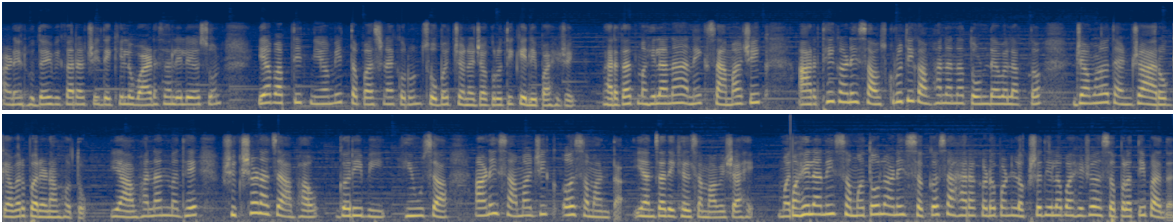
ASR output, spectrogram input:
आणि हृदयविकाराची देखील वाढ झालेली असून या बाबतीत नियमित तपासण्या करून सोबत जनजागृती केली पाहिजे. भारतात महिलांना अनेक सामाजिक आर्थिक आणि सांस्कृतिक आव्हानांना तोंड द्यावं लागतं ज्यामुळे त्यांच्या आरोग्यावर परिणाम होतो. या आव्हानांमध्ये शिक्षणाचा अभाव गरिबी हिंसा आणि सामाजिक असमानता यांचा देखील समावेश आहे. महिलांनी समतोल आणि सकस आहाराकडे पण लक्ष दिलं पाहिजे असं प्रतिपादन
